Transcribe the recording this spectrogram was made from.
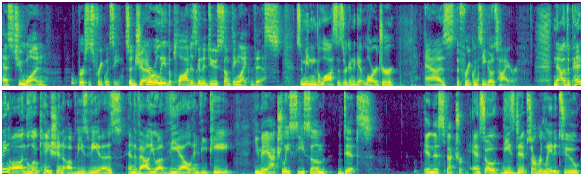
S21 versus frequency. So generally the plot is going to do something like this. So meaning the losses are going to get larger as the frequency goes higher. Now depending on the location of these vias and the value of VL and VP, you may actually see some dips in this spectrum. And so these dips are related to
